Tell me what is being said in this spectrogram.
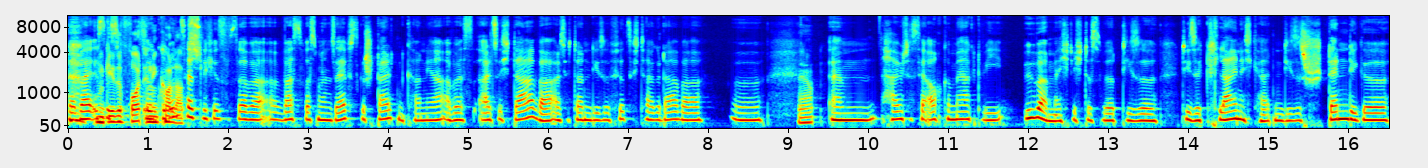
Dabei ist Und geh es sofort so in den Kollaps. Grundsätzlich ist es aber äh, was, was man selbst gestalten kann, ja. Aber es, als ich da war, als ich dann diese 40 Tage da war, äh, Ja. ähm, habe ich das ja auch gemerkt, wie übermächtig das wird, diese, diese Kleinigkeiten, dieses ständige,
